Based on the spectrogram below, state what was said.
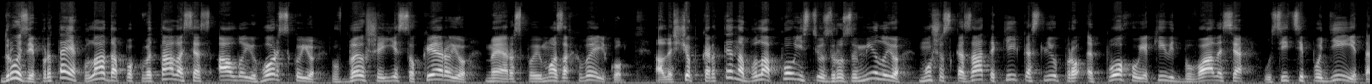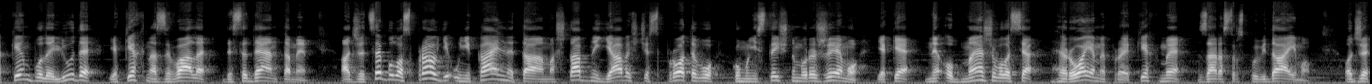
Друзі, про те, як влада поквиталася з Аллою Горською, вбивши її сокирою, ми розповімо за хвильку. Але щоб картина була повністю зрозумілою, мушу сказати кілька слів про епоху, в якій відбувалися усі ці події. Таким були люди, яких називали дисидентами. Адже це було справді унікальне та масштабне явище спротиву комуністичному режиму, яке не обмежувалося героями, про яких ми зараз розповідаємо. Отже,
